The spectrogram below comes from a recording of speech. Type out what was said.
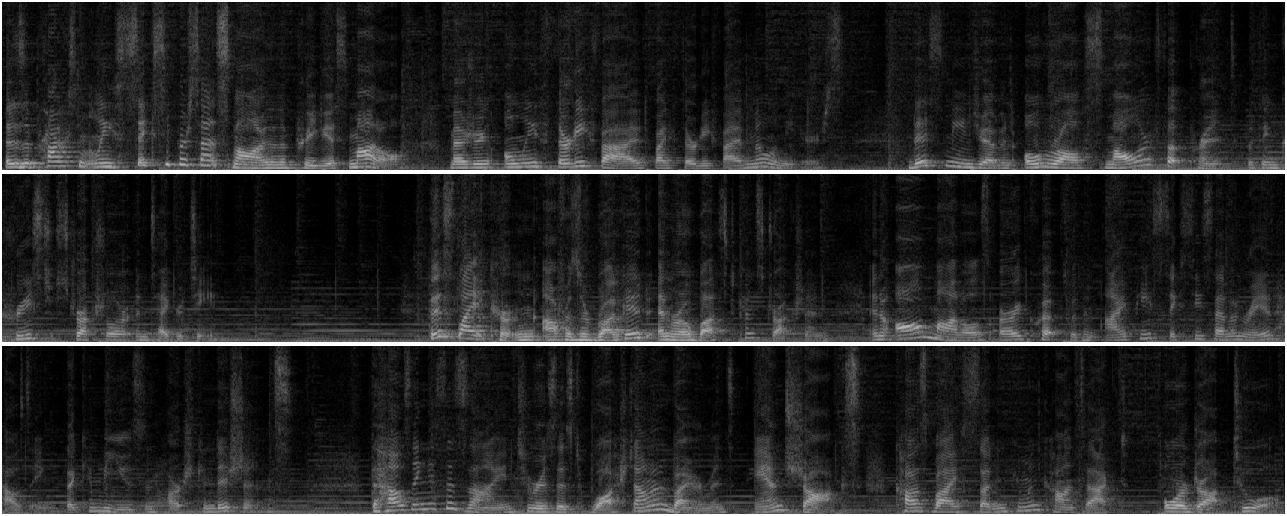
that is approximately 60% smaller than the previous model, measuring only 35 by 35 millimeters. This means you have an overall smaller footprint with increased structural integrity. This light curtain offers a rugged and robust construction, and all models are equipped with an IP67 rated housing that can be used in harsh conditions. The housing is designed to resist washdown environments and shocks caused by sudden human contact or drop tool.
